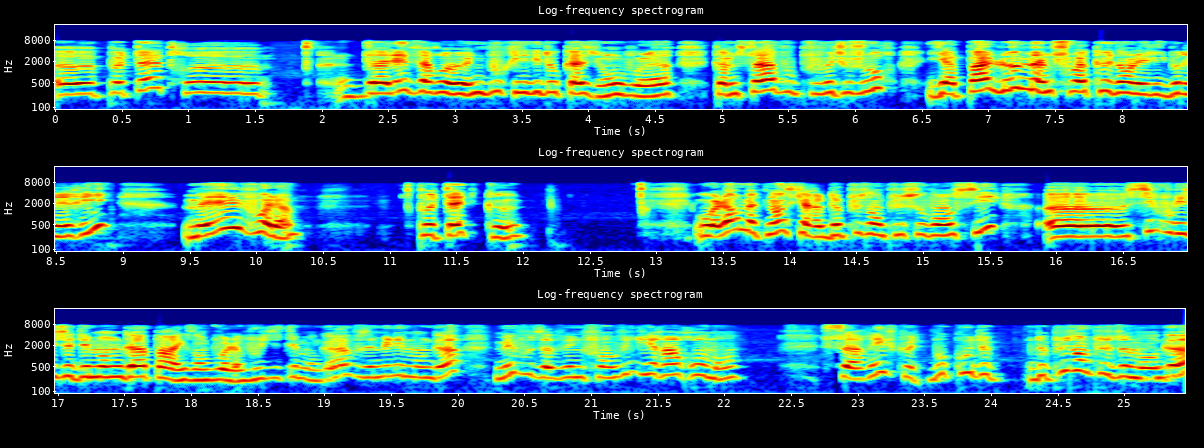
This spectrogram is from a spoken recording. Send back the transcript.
euh, peut-être euh, d'aller vers euh, une bouquinerie d'occasion, voilà. Comme ça vous pouvez toujours. Il n'y a pas le même choix que dans les librairies, mais voilà. Peut-être que. Ou alors maintenant, ce qui arrive de plus en plus souvent aussi, euh, si vous lisez des mangas par exemple, voilà, vous lisez des mangas, vous aimez les mangas, mais vous avez une fois envie de lire un roman. Ça arrive que beaucoup de, de plus en plus de mangas,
